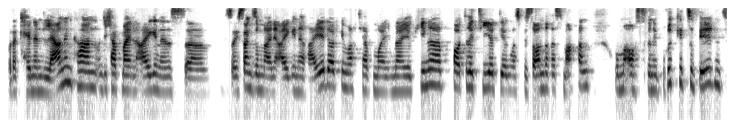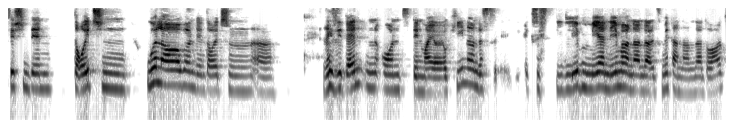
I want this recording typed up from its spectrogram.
oder kennenlernen kann. Und ich habe mein eigenes, äh, soll ich sagen, so meine eigene Reihe dort gemacht. Ich habe mal Mallorquiner porträtiert, die irgendwas Besonderes machen, um auch so eine Brücke zu bilden zwischen den deutschen Urlaubern, den deutschen äh, Residenten und den Mallorquinern. Das exist die leben mehr nebeneinander als miteinander dort.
